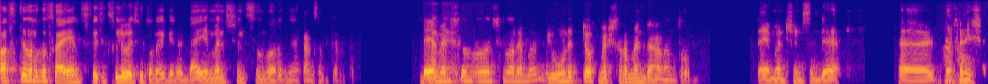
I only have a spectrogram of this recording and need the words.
ഫസ്റ്റ് നമുക്ക് സയൻസ് ഫിസിക്സിൽ വെച്ച് തുടങ്ങിക്കഴിഞ്ഞാൽ ഡയമെൻഷൻസ് എന്ന് പറഞ്ഞ കൺസെപ്റ്റ് ഉണ്ട്. ഡയമെൻഷൻ എന്ന് വെച്ച് പറയുമ്പോൾ യൂണിറ്റ് ഓഫ് മെഷർമെന്റ് ആണെന്ന് തോന്നുന്നു. ഡയമെൻഷൻസിന്റെ ഡെഫിനേഷൻ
